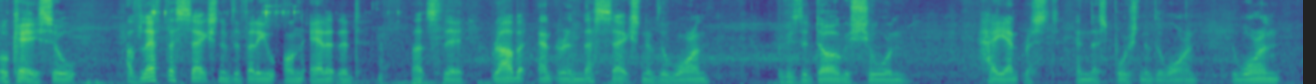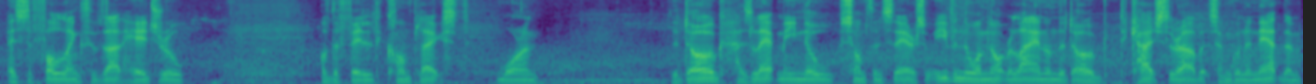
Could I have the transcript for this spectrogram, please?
Okay, so I've left this section of the video unedited. That's the rabbit entering this section of the warren because the dog is showing high interest in this portion of the warren. The warren is the full length of that hedgerow of the field, complexed warren. The dog has let me know something's there, so even though I'm not relying on the dog to catch the rabbits, I'm going to net them.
